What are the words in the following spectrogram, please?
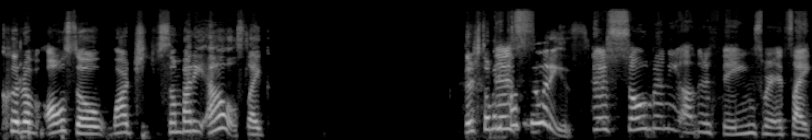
could have also watched somebody else. Like, there's so many There's- possibilities. There's so many other things where it's like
